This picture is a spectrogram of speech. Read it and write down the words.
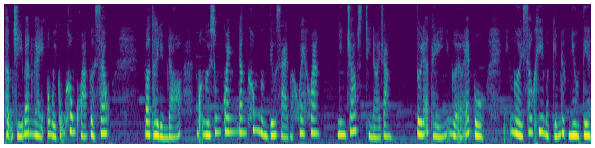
Thậm chí ban ngày ông ấy cũng không khóa cửa sau. Vào thời điểm đó mọi người xung quanh đang không ngừng tiêu xài và khoe khoang. Nhưng jobs thì nói rằng tôi đã thấy những người ở apple những người sau khi mà kiếm được nhiều tiền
